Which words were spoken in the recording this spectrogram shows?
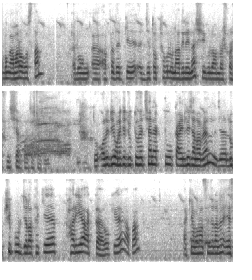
এবং আমার অবস্থান এবং আপনাদেরকে যে তথ্যগুলো না দিলে না, সেগুলো আমরা সরাসরি শেয়ার করার চেষ্টা করি তো অলরেডি অনেকে যুক্ত হয়েছেন, একটু কাইন্ডলি জানাবেন যে লক্ষ্মীপুর জেলা থেকে ফারিয়া আক্তার, ওকে আপা? কেমন আছেন জানাবেন? এস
